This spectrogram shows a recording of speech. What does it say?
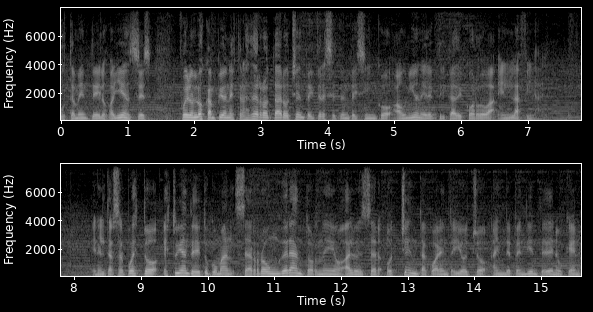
Justamente los bayenses fueron los campeones tras derrotar 83-75 a Unión Eléctrica de Córdoba en la final. En el tercer puesto, Estudiantes de Tucumán cerró un gran torneo al vencer 80-48 a Independiente de Neuquén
